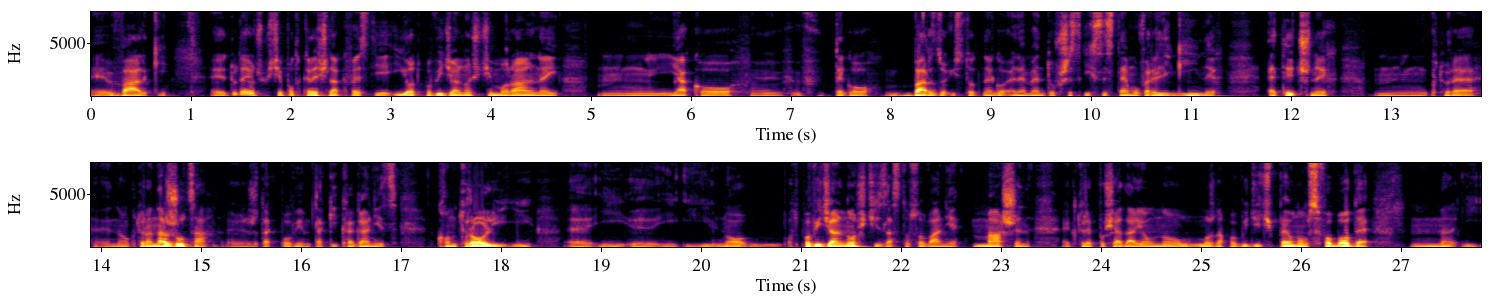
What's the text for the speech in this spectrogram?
e, walki. E, tutaj oczywiście podkreśla kwestię i odpowiedzialności moralnej mm, jako e, tego bardzo istotnego elementu wszystkich systemów religijnych, etycznych, mm, które, no, która narzuca, że tak powiem, taki kaganiec kontroli i, e, i, e, i, i no, odpowiedzialności za stosowanie maszyn, e, które posiadają, no, można powiedzieć, pełną swobodę mm, i,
